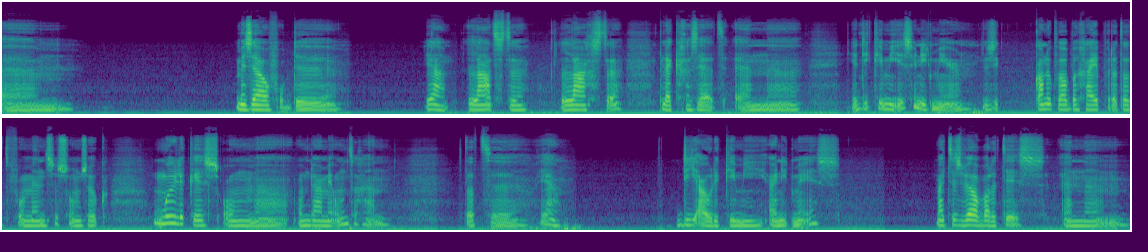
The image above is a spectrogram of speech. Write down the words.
um, mezelf op de ja, laatste, laagste plek gezet. En ja, die Kimmy is er niet meer. Dus ik kan ook wel begrijpen dat dat voor mensen soms ook moeilijk is om, uh, om daarmee om te gaan. Dat, ja die oude Kimmy er niet meer is. Maar het is wel wat het is. En um,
